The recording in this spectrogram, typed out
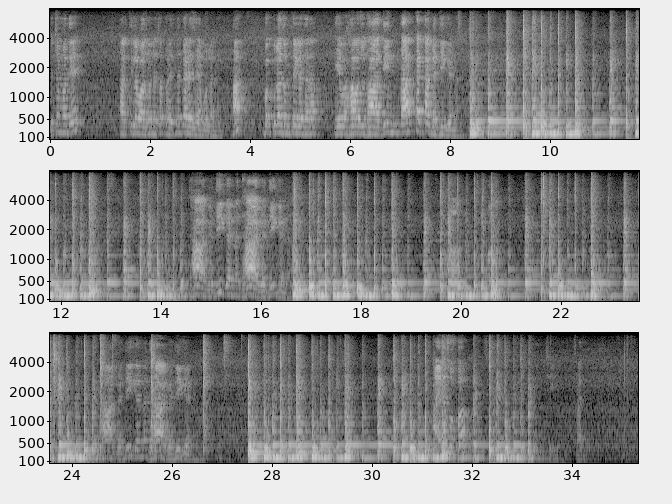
त्याच्यामध्ये आरतीला वाजवण्याचा प्रयत्न करायचा या बोलाने. हा? बघ तुला जमतंय का जरा? हे हा वाजव. दहा दिन ता कथा गदी गण. धा गदी गण धा दिगन गण. बरोबर. धाग दिगन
